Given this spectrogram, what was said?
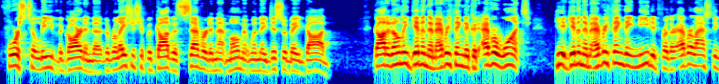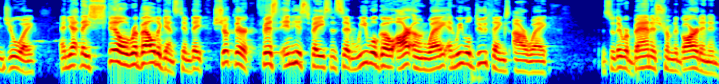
forced to leave the garden. The, the relationship with God was severed in that moment when they disobeyed God. God had only given them everything they could ever want, He had given them everything they needed for their everlasting joy, and yet they still rebelled against Him. They shook their fist in His face and said, We will go our own way and we will do things our way. And so they were banished from the garden. And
